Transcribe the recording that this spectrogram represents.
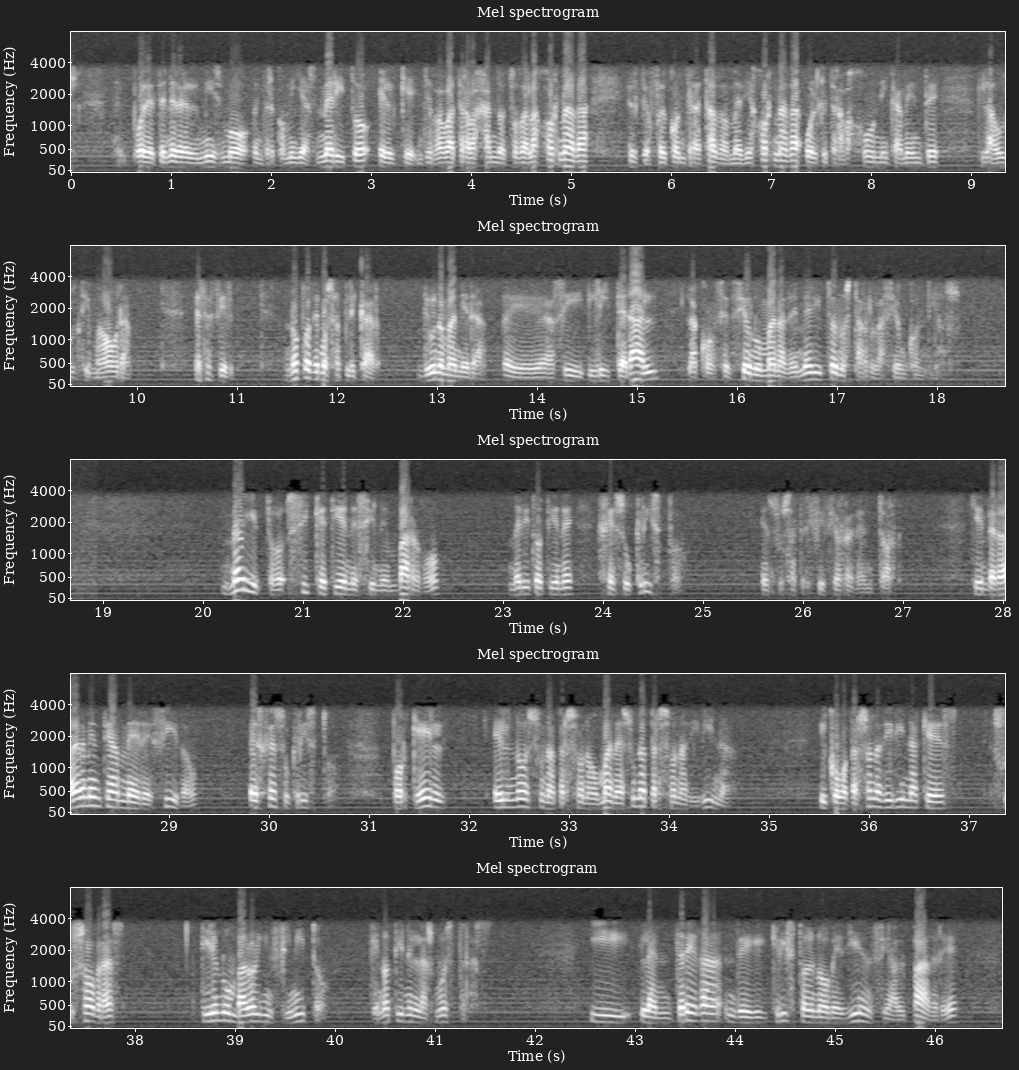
puede tener el mismo, entre comillas, mérito el que llevaba trabajando toda la jornada, el que fue contratado a media jornada o el que trabajó únicamente la última hora. Es decir, no podemos aplicar de una manera eh, así literal la concepción humana de mérito en nuestra relación con Dios. Mérito sí que tiene, sin embargo, mérito tiene Jesucristo en su sacrificio redentor. Quien verdaderamente ha merecido es Jesucristo, porque Él, Él no es una persona humana, es una persona divina. Y como persona divina que es, sus obras tienen un valor infinito que no tienen las nuestras. Y la entrega de Cristo en obediencia al Padre,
